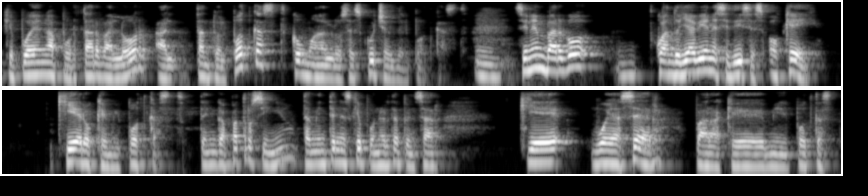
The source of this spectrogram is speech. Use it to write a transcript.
que pueden aportar valor al, tanto al podcast como a los escuchas del podcast. Mm. Sin embargo, cuando ya vienes y dices, ok, quiero que mi podcast tenga patrocinio, también tienes que ponerte a pensar qué voy a hacer para que mi podcast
